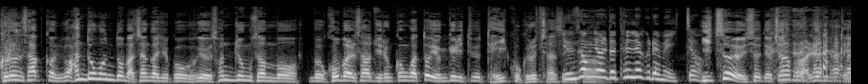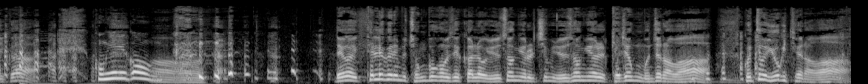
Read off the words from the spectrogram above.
그런 사건 한동훈도 마찬가지고 그게 손중선 뭐, 뭐 고발 사주 이런 건과 또 연결이 또돼 있고 그렇지 않습니까? 윤석열도 텔레그램에 있죠. 있어요, 있어요. 내가 전화번호 알려드릴 테니까. 010. 어, 어. 내가 텔레그램에 정보 검색하려고 윤석열을 치면 윤석열 계정 먼저 나와. 그때면 욕이 튀어나와.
